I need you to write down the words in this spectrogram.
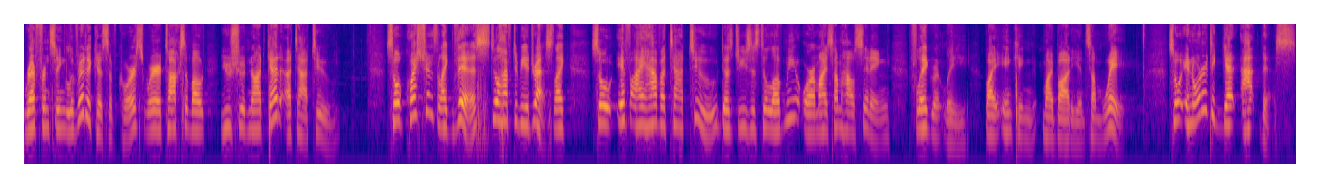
Referencing Leviticus, of course, where it talks about you should not get a tattoo. So questions like this still have to be addressed. Like, so if I have a tattoo, does Jesus still love me, or am I somehow sinning flagrantly by inking my body in some way? So, in order to get at this,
